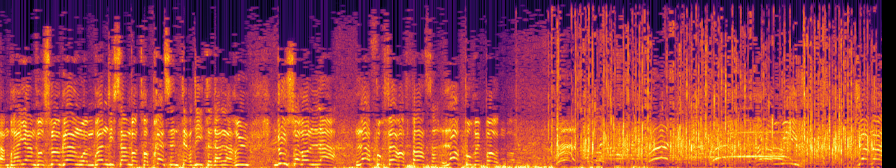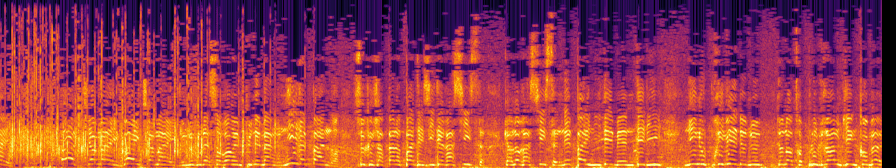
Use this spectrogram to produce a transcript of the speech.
en braillant vos slogans ou en brandissant votre presse interdite dans la rue, nous serons là, là pour faire face, là pour répondre. nous ne vous laisserons impunément ni répandre ce que j'appelle pas des idées racistes, car le racisme n'est pas une idée mais un délit, ni nous priver de, nous, de notre plus grand bien commun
